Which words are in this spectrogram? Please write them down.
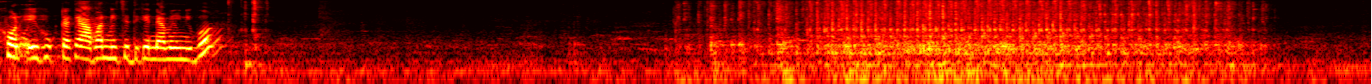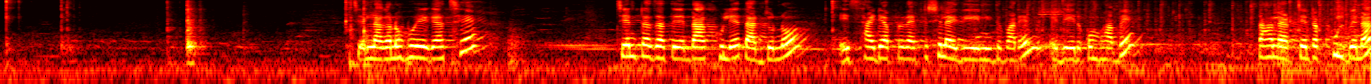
এখন এই হুকটাকে আবার নিচের দিকে নামিয়ে নিব। চেন লাগানো হয়ে গেছে। চেনটা যাতে না খুলে, তার জন্য এই সাইডে আপনারা একটা সেলাই দিয়ে নিতে পারেন। এই যে এরকমভাবে। তাহলে আর চেনটা খুলবে না।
